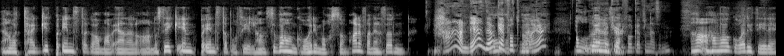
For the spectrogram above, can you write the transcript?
han var tagget på Instagram av en eller annen. Og så gikk jeg inn på Insta-profilen hans, så var han grådig morsom. Han er fra Nesodden. Hæ, er det? Det har ikke jeg fått med meg engang. Alle kule folk er fra Nesodden. Han, han var grådig tidlig.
